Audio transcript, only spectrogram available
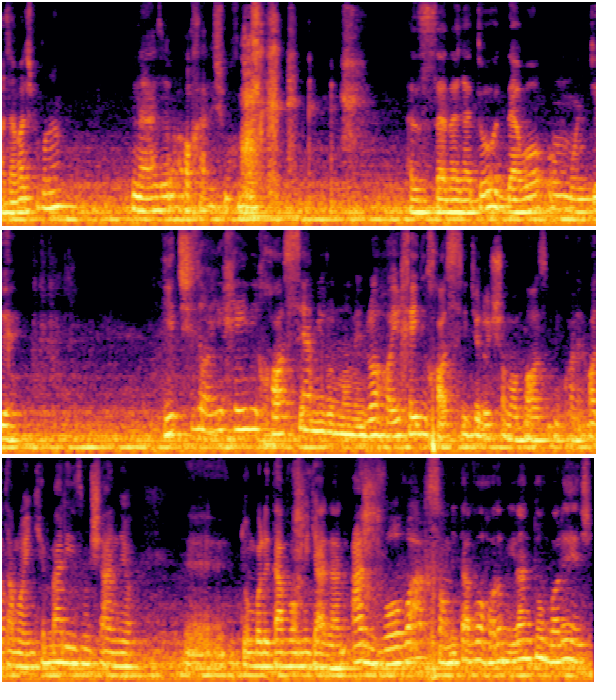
از اولش بکنم نه از آخرش می‌خوام از صدقتو دوا و منجه. یه چیزایی خیلی خاصی امیرون مومن راه های خیلی خاصی جلوی شما باز می‌کنه. آدمایی که مریض میشن یا دنبال دوا میگردن. انواع و اقسام دواها رو می‌گیرن دنبالش.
